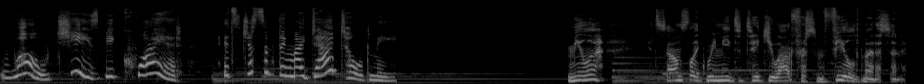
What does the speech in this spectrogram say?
Whoa, geez, be quiet. It's just something my dad told me. Milla, it sounds like we need to take you out for some field medicine.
